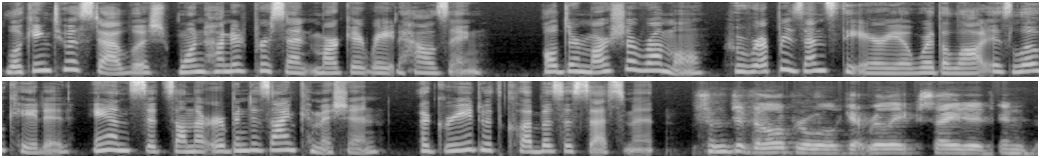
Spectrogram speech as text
looking to establish 100% market rate housing. Alder Marsha Rummel, who represents the area where the lot is located and sits on the Urban Design Commission, agreed with Klebba's assessment. Some developer will get really excited and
